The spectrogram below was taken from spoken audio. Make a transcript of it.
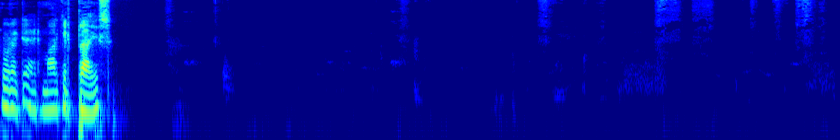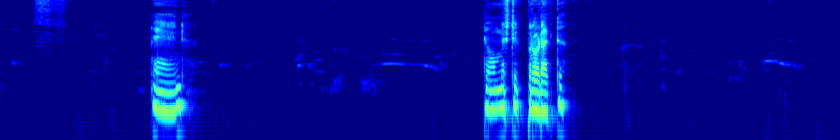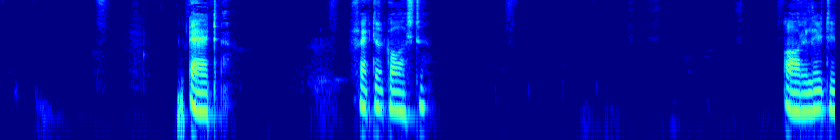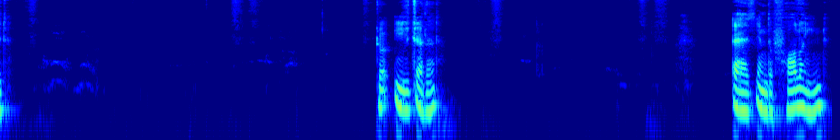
Product at market price. And domestic product at factor cost are related to each other as in the following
